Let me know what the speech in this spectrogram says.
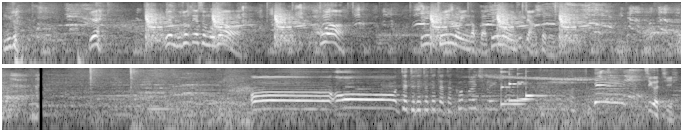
무적 얘, 얘 무적 됐어 무적 우와 주인, 주인공인갑다 주인공은 죽지 않거든 괜찮아 보스는 보스. 오, 오, 됐다, 됐다, 됐다, 됐다. Congratulations. 예. 찍었지.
